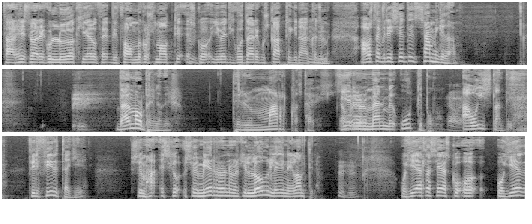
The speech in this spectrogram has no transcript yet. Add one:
Það er hins vegar einhver lög hér og þeir, við fáum einhver smá, te- sko, ég veit ekki hvað það er einhver skattökin að mm ástæð fyrir ég setja þetta í samhengi það. Veðmálupeningarnir þeir eru margvalt hæri hér já. eru menn með útibú Já, já. á Íslandi fyrir fyrirtæki sem, sko, sem er raunum ekki löglegin í landinu. Mhm. Og ég ætla að segja sko og, og ég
